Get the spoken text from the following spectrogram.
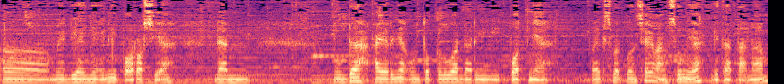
uh, medianya ini poros ya dan mudah airnya untuk keluar dari potnya. Baik sobat bonsai langsung ya kita tanam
